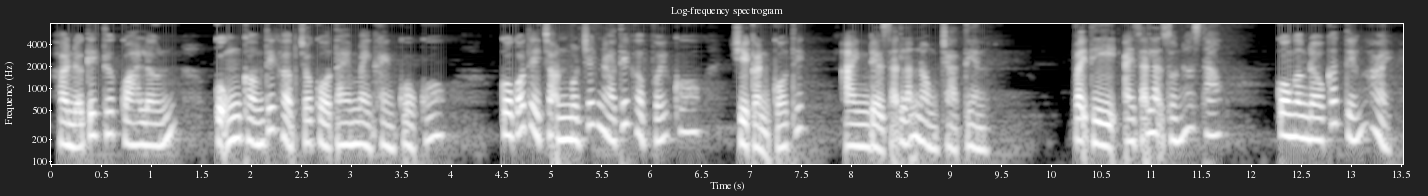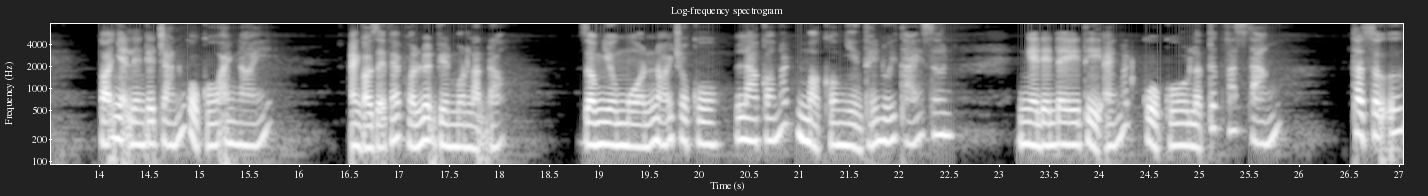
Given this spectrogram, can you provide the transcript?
Hơn nữa kích thước quá lớn, cũng không thích hợp cho cổ tay mảnh khảnh của cô. Cô có thể chọn một chiếc nào thích hợp với cô, chỉ cần cô thích, anh đều sẽ lẫn lòng trả tiền. Vậy thì anh sẽ lặn xuống nước sao? Cô ngẩng đầu cất tiếng hỏi. Gõ nhẹ lên cái chán của cô anh nói. Anh có giấy phép huấn luyện viên môn lặn đó. Giống như muốn nói cho cô là có mắt mà không nhìn thấy núi Thái Sơn. Nghe đến đây thì ánh mắt của cô lập tức phát sáng. Thật sự ư?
